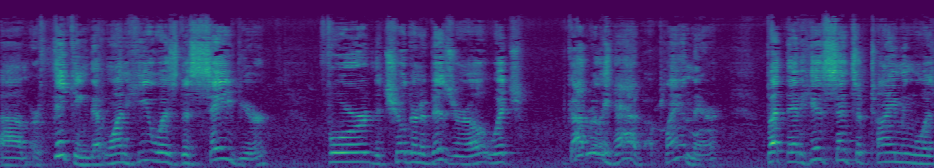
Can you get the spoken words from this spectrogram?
um, or thinking that one he was the savior for the children of Israel, which God really had a plan there but that his sense of timing was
